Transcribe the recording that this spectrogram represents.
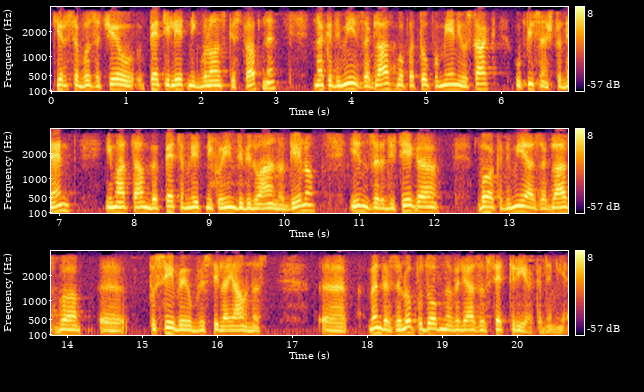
kjer se bo začel peti letnik bolonske stopne. Na akademiji za glasbo pa to pomeni vsak upisan študent ima tam v petem letniku individualno delo in zaradi tega bo Akademija za glasbo eh, posebej obvestila javnost. Eh, vendar zelo podobno velja za vse tri akademije.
